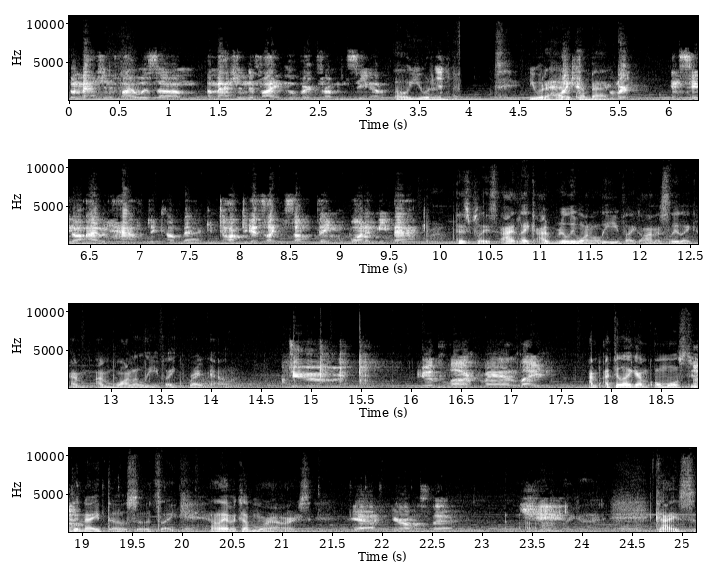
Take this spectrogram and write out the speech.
imagine if I was um imagine if I Ubered from Encino. Oh, you would have you would have had like to come back. Ubered Encino, I would have to come back and talk to. It's like something wanted me back, This place, I like. I really want to leave. Like honestly, like I'm. I want to leave. Like right now. dude. Good luck, man. Like, I'm, I feel like I'm almost through the hmm. night though, so it's like I only have a couple more hours. yeah, you're almost there. Oh Jeez. my god, guys,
